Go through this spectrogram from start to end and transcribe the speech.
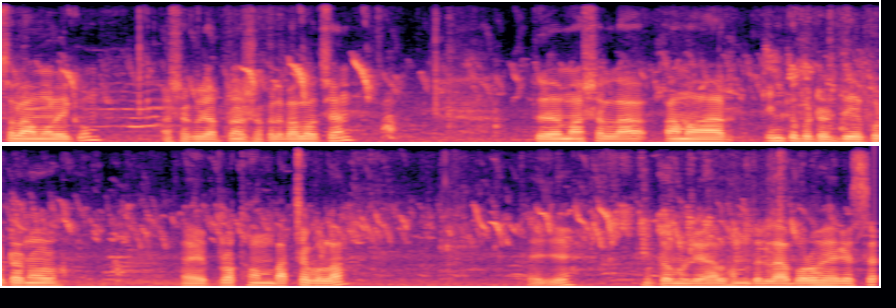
আসসালামু আলাইকুম। আশা করি আপনারা সকলে ভালো আছেন। তো মার্শাল্লাহ আমার ইনকিউবেটর দিয়ে ফোটানোর প্রথম বাচ্চাগুলা, এই যে, মোটামুটি আলহামদুলিল্লাহ বড় হয়ে গেছে।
